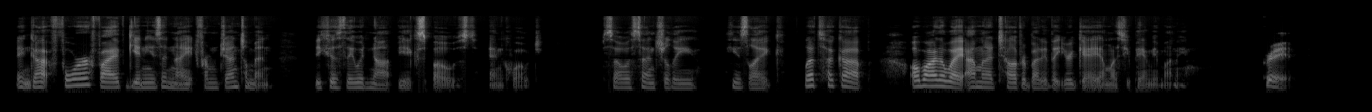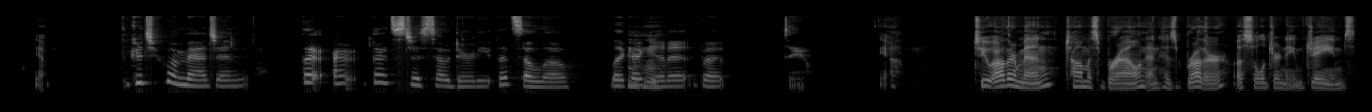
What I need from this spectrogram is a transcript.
and got four or five guineas a night from gentlemen because they would not be exposed, end quote. So essentially, he's like, let's hook up. Oh, by the way, I'm going to tell everybody that you're gay unless you pay me money. Great. Yep. Could you imagine that? I, that's just so dirty. That's so low. Like I Mhm. get it, but damn. Two other men, Thomas Brown and his brother, a soldier named James,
